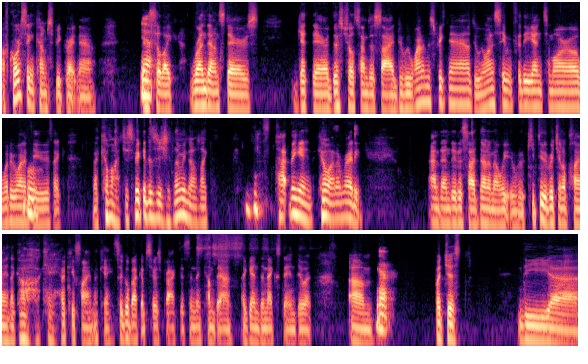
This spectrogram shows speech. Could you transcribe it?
Of course they can come speak right now. Yeah. And so like run downstairs, get there. There's still time to decide, do we want them to speak now? Do we want to save it for the end tomorrow? What do we want to Mm. do? It's like, like, come on, just make a decision. Let me know. Like, tap me in. Come on, I'm ready. And then they decide, no, no, no, we, we keep the original plan. Like, oh, okay, okay, fine, okay. So go back upstairs, practice, and then come down again the next day and do it. Um, Yeah. But just the uh,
